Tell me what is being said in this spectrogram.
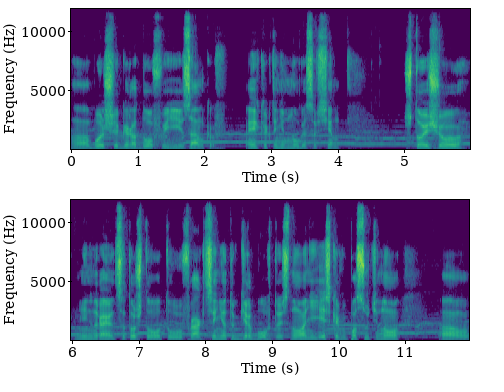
а, больше городов и замков а их как-то немного совсем. Что еще мне не нравится, то что вот у фракции нету гербов, то есть, ну, они есть как бы по сути, но э,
